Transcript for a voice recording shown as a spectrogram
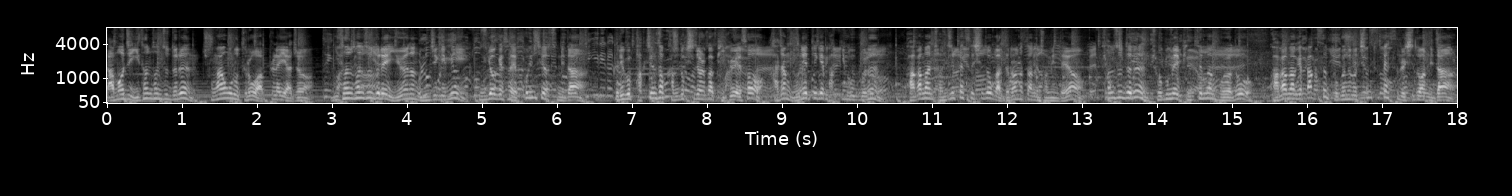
나머지 이선 선수들은 중앙으로 들어와 플레이하죠. 이선 선수들의 유연한 움직임이 공격에서의 포인트였습니다. 그리고 박진석 감독 시절과 비교해서 가장 눈에 띄게 바뀐 부분은 과감한 전진 패스 시도가 늘어났다는 점인데요. 선수들은 조금의 빈틈만 보여도 과감하게 박스 부근으로 침투 패스를 시도합니다.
